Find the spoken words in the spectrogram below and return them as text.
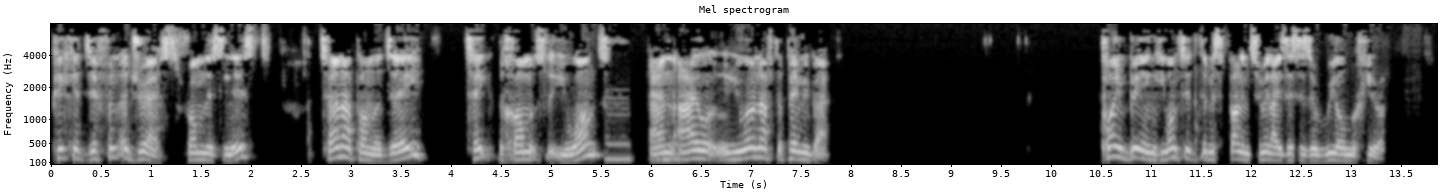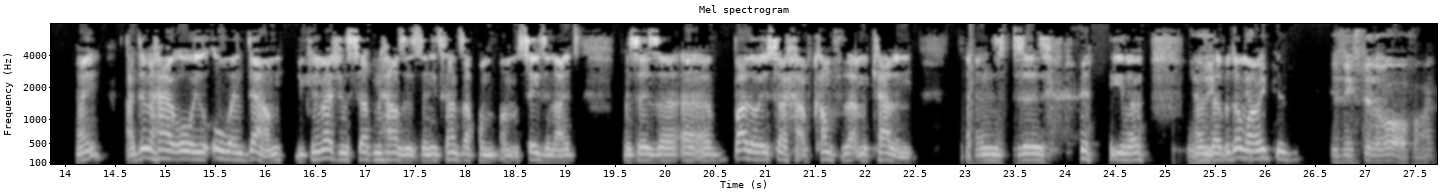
pick a different address from this list, turn up on the day, take the chametz that you want, and I you won't have to pay me back. Point being, he wanted the mispalim to realize this is a real mechira. Right? I don't know how it all, all went down. You can imagine certain houses and he turns up on, on Seder night and says, uh, uh, by the way, sorry, I've come for that Macallan. And says, you know, Is, and, he, uh, but don't worry. is he still alive, right?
